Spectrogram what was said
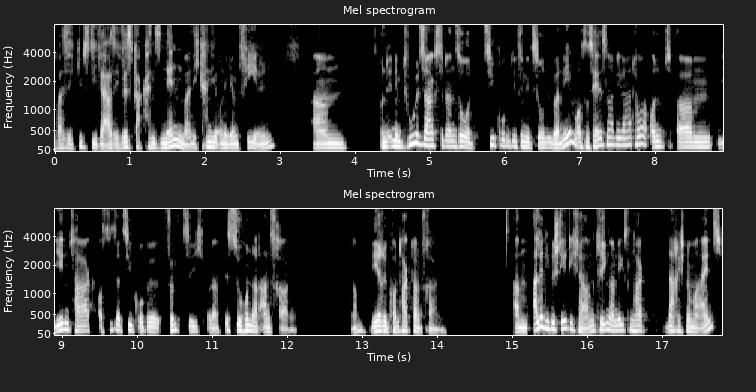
weiß ich, gibt es diverse, ich will es gar keins nennen, weil ich kann die auch nicht empfehlen. Ähm, und in dem Tool sagst du dann so, Zielgruppendefinition übernehmen aus dem Sales Navigator und ähm, jeden Tag aus dieser Zielgruppe 50 oder bis zu 100 Anfragen. Ja, leere Kontaktanfragen. Ähm, alle, die bestätigt haben, kriegen am nächsten Tag Nachricht Nummer eins.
